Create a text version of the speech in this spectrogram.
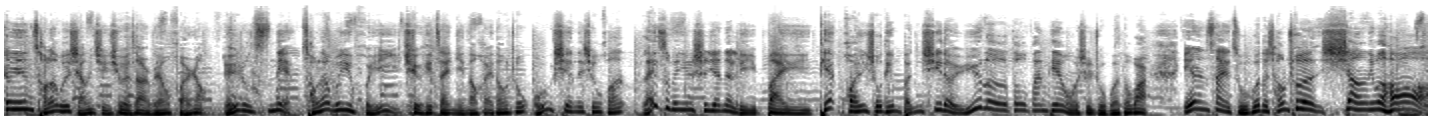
声音从来不会响起，却会在耳边环绕；有一种思念从来不会回忆，却可以在你脑海当中无限的循环。来自北京时间的礼拜天，欢迎收听本期的娱乐豆翻天，我是主播豆瓣，依然在祖国的长春向你们好。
